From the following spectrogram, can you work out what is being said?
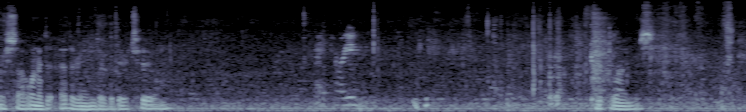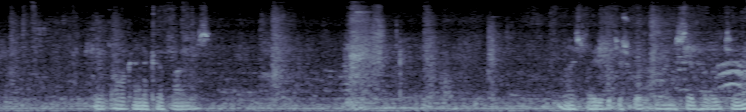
We saw one at the other end over there too. Hey, how are you? Cup liners. All kind of cup liners. Nice lady that just walked by and said hello to me.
